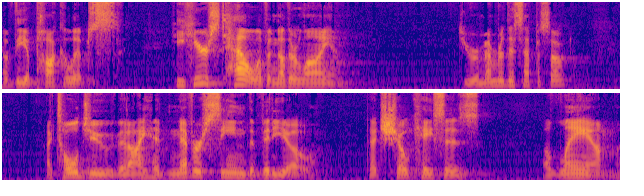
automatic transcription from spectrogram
of the Apocalypse, he hears tell of another lion. Do you remember this episode? I told you that I had never seen the video that showcases a lamb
